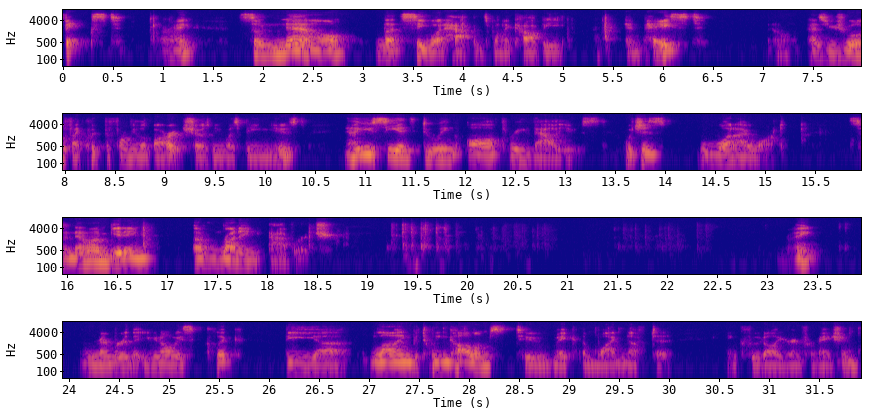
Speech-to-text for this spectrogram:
fixed. All right. So now let's see what happens when I copy and paste. Now, as usual, if I click the formula bar, it shows me what's being used. Now you see it's doing all three values, which is what I want. So now I'm getting a running average. right? Remember that you can always click the uh, line between columns to make them wide enough to include all your information.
